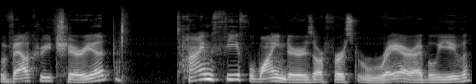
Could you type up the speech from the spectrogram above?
Valkyrie Chariot, Time Thief Winder is our first rare, I believe.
